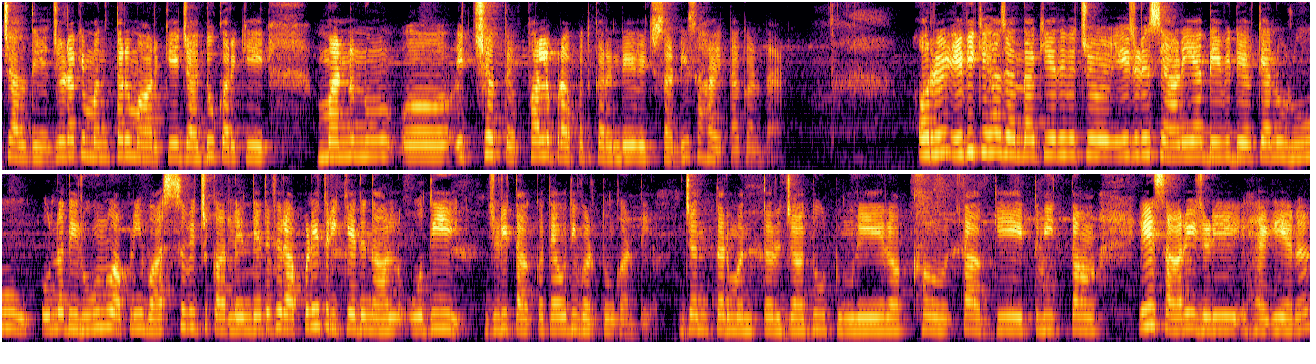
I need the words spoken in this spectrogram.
ਚੱਲਦੇ ਹੈ ਜਿਹੜਾ ਕਿ ਮੰਤਰ ਮਾਰ ਕੇ, ਜਾਦੂ ਕਰਕੇ ਮਨ ਨੂੰ ਇੱਛਤ, ਫਲ ਪ੍ਰਾਪਤ ਕਰਨ ਦੇ ਵਿੱਚ ਸਾਡੀ ਸਹਾਇਤਾ ਕਰਦਾ ਹੈ। ਔਰ ਇਹ ਵੀ ਕਿਹਾ ਜਾਂਦਾ ਕਿ ਇਹਦੇ ਵਿੱਚ ਇਹ ਜਿਹੜੇ ਸਿਆਣੇ ਆ, ਦੇਵੀ ਦੇਵਤਿਆਂ ਨੂੰ ਰੂਹ, ਉਹਨਾਂ ਦੀ ਰੂਹ ਨੂੰ ਆਪਣੀ ਵੱਸ ਵਿੱਚ ਕਰ ਲੈਂਦੇ ਆ ਤੇ ਫਿਰ ਆਪਣੇ ਤਰੀਕੇ ਦੇ ਨਾਲ ਉਹਦੀ ਜਿਹੜੀ ਤਾਕਤ ਹੈ, ਉਹਦੀ ਵਰਤੋਂ ਕਰਦੇ ਆ। ਜੰਤਰ ਮੰਤਰ, ਜਾਦੂ ਟੂਣੇ, ਰੱਖ, ਧਾਗੇ, ਤਵੀਤਾਂ, ਇਹ ਸਾਰੇ ਜਿਹੜੇ ਹੈਗੇ ਆ ਨਾ,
